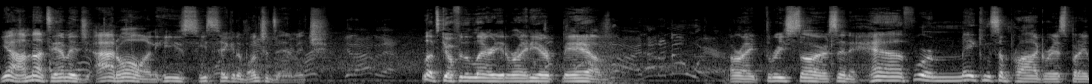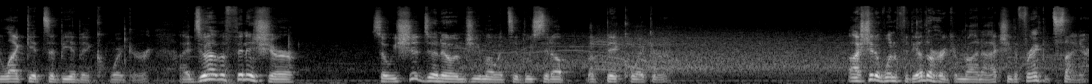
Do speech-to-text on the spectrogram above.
Yeah, I'm not damaged at all, and he's he's taking a bunch of damage. Let's go for the Lariat right here. Bam. Alright, three stars and a half. We're making some progress, but I'd like it to be a bit quicker. I do have a finisher, so we should do an OMG moment to boost it up a bit quicker. I should have went for the other Hurricanrana, actually, the Frankensteiner.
